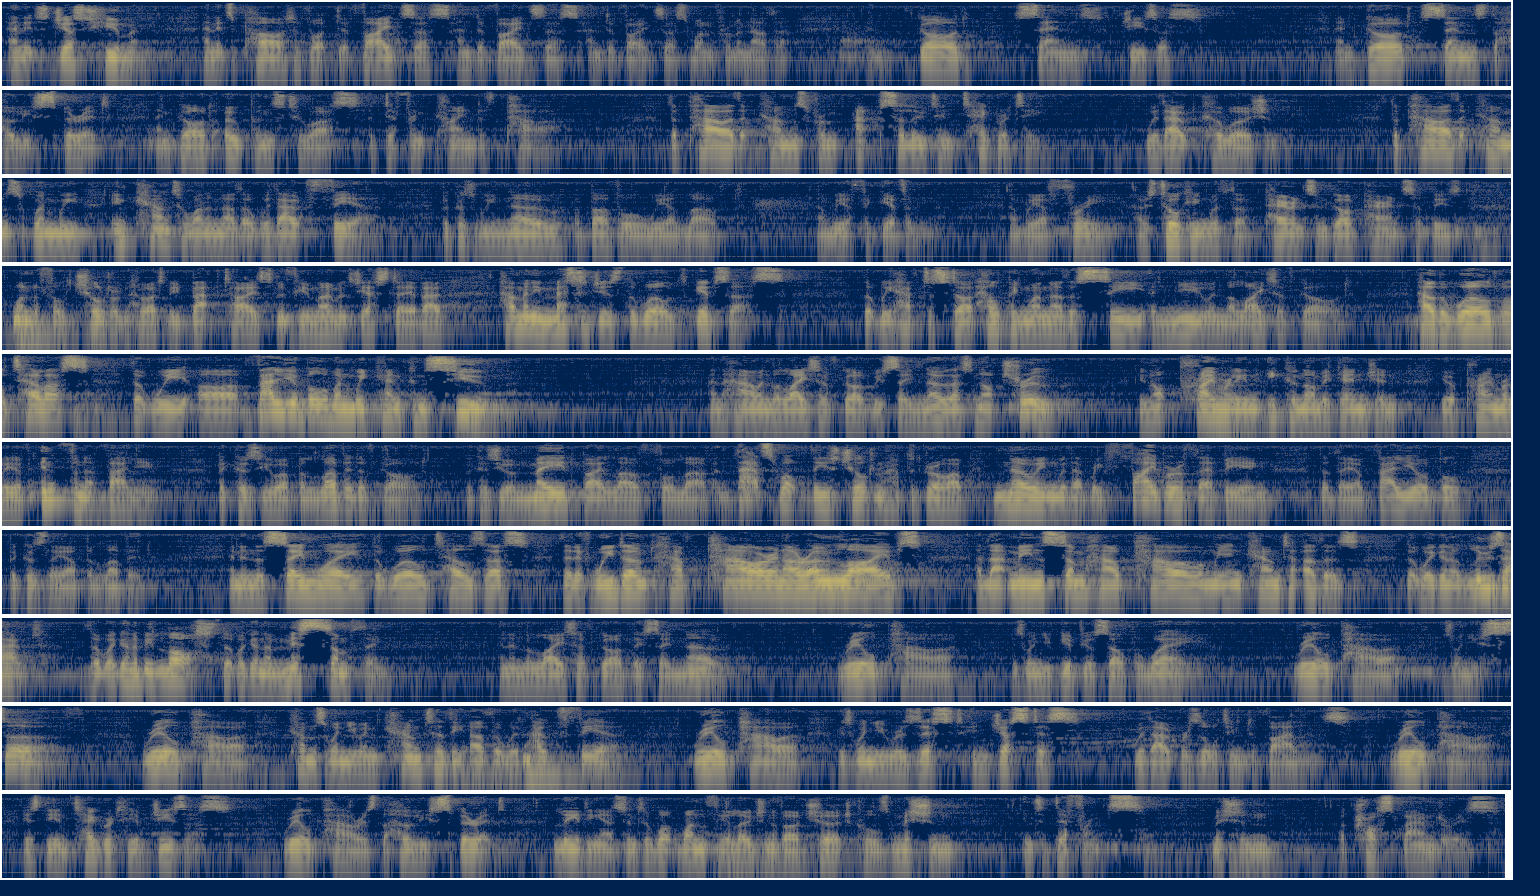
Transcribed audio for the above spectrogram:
and it's just human, and it's part of what divides us and divides us and divides us one from another. And God sends Jesus, and God sends the Holy Spirit, and God opens to us a different kind of power the power that comes from absolute integrity without coercion the power that comes when we encounter one another without fear, because we know above all we are loved and we are forgiven and we are free. I was talking with the parents and godparents of these wonderful children who are to be baptized in a few moments yesterday about how many messages the world gives us that we have to start helping one another see anew in the light of God. How the world will tell us that we are valuable when we can consume and how, in the light of God, we say, no, that's not true. You're not primarily an economic engine, you're primarily of infinite value because you are beloved of God, because you are made by love for love. And that's what these children have to grow up knowing with every fiber of their being that they are valuable because they are beloved. And in the same way, the world tells us that if we don't have power in our own lives, and that means somehow power when we encounter others, that we're going to lose out that we're going to be lost, that we're going to miss something. And in the light of God, they say, no. Real power is when you give yourself away. Real power is when you serve. Real power comes when you encounter the other without fear. Real power is when you resist injustice without resorting to violence. Real power is the integrity of Jesus. Real power is the Holy Spirit leading us into what one theologian of our church calls mission into difference, mission across boundaries,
